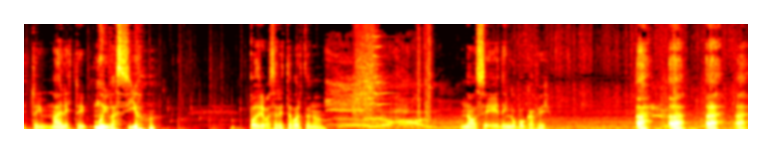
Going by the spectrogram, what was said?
Estoy mal, estoy muy vacío. ¿Podré pasar esta parte o no? No sé, tengo poca fe. Ah, ah, ah, ah.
